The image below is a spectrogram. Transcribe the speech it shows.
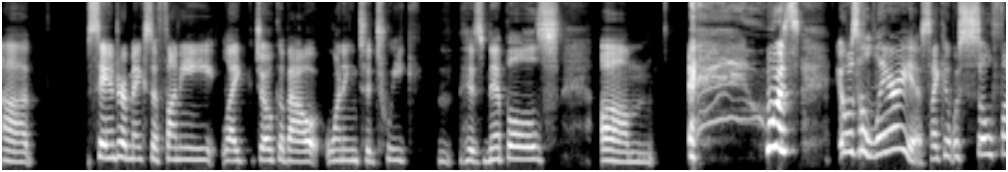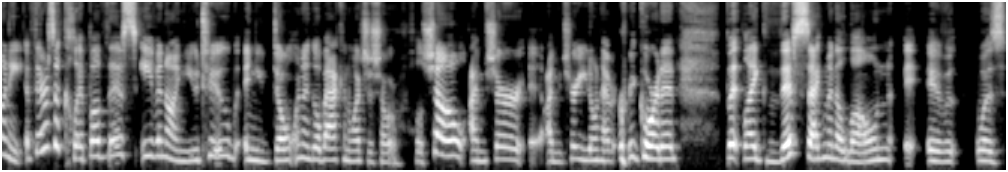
Uh Sandra makes a funny like joke about wanting to tweak his nipples. Um was it was hilarious. Like it was so funny. If there's a clip of this even on YouTube and you don't want to go back and watch the show whole show, I'm sure I'm sure you don't have it recorded, but like this segment alone it, it was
